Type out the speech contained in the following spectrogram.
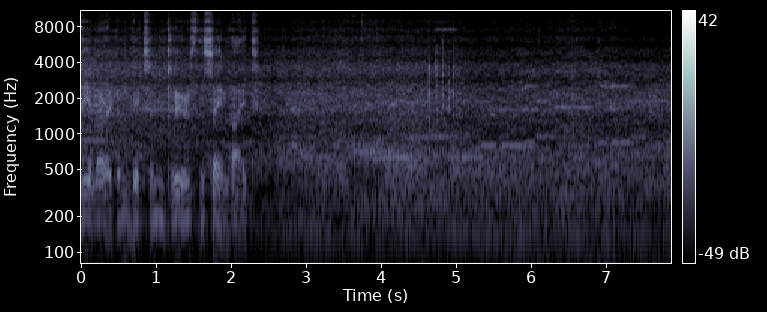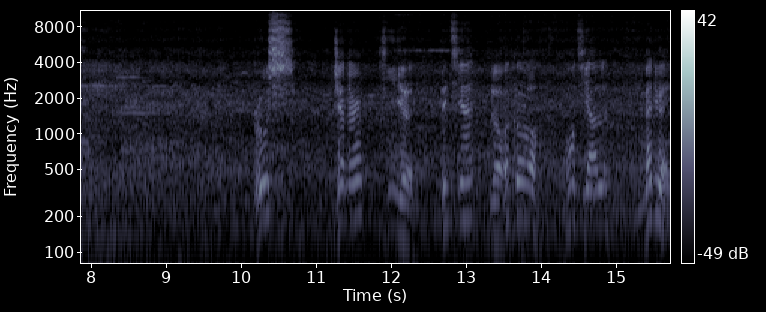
The American Dixon clears the same height. Bruce Jenner qui euh, détient le record mondial manuel.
